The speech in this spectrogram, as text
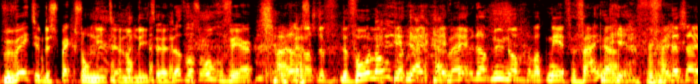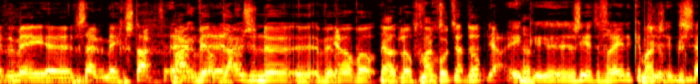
We weten de specs nog niet en nog niet. dat was ongeveer. Maar dat was- de, de voorloper. We hebben dat nu nog wat meer verfijnd. Ja. Ja, verfijnd. En daar zijn we mee, eh, daar zijn we mee gestart. maar En, wel eh, duizenden. eh, wel, wel, wel- Ja, dat loopt maar goed. goed, Dat de- loopt- ja, ik zeer tevreden. Ik heb Maar dus, de-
